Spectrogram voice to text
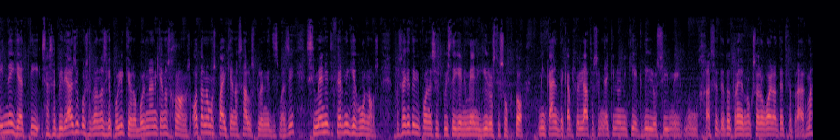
είναι γιατί σας επηρεάζει ο Ποσειδώνα για πολύ καιρό. Μπορεί να είναι και ένας χρόνος. Όταν όμως πάει και ένας άλλος πλανήτης μαζί, σημαίνει ότι φέρνει γεγονός. Προσέχετε λοιπόν εσείς που είστε γεννημένοι γύρω στις 8, μην κάνετε κάποιο λάθος σε μια κοινωνική εκδήλωση, μην χάσετε το τρένο, ξέρω εγώ, ένα τέτοιο πράγμα,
